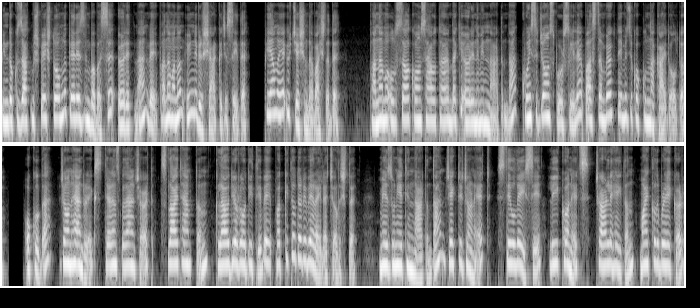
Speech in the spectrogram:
1965 doğumlu Perez'in babası öğretmen ve Panama'nın ünlü bir şarkıcısıydı. Piyanoya 3 yaşında başladı. Panama Ulusal Konservatuarı'ndaki öğreniminin ardından Quincy Jones bursu ile Boston Berkeley Müzik Okulu'na kaydoldu. Okulda John Hendricks, Terence Blanchard, Sly Hampton, Claudio Roditi ve Paquito de Rivera ile çalıştı. Mezuniyetinin ardından Jack DeJohnette, Steve Lacy, Lee Konitz, Charlie Hayden, Michael Brecker,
